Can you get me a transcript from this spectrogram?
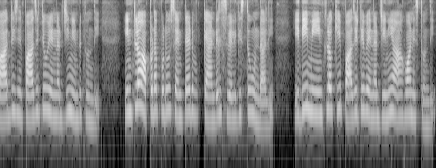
పాజి పాజిటివ్ ఎనర్జీ నిండుతుంది. ఇంట్లో అప్పుడప్పుడు సెంటెడ్ క్యాండిల్స్ వెలిగిస్తూ ఉండాలి. ఇది మీ ఇంట్లోకి పాజిటివ్ ఎనర్జీని ఆహ్వానిస్తుంది.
